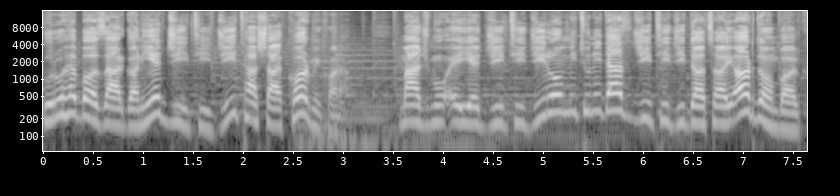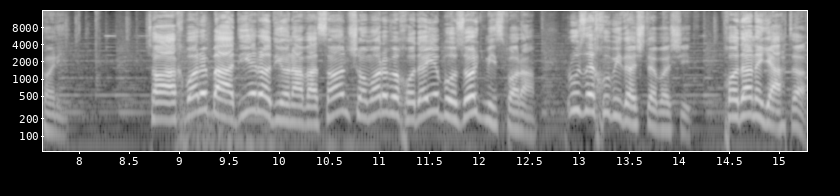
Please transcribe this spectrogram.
گروه بازرگانی GTG تشکر می کنم مجموعه GTG رو می‌تونید از gtg.ir دنبال کنید. تا اخبار بعدی رادیو نوسان شما رو به خدای بزرگ میسپارم. روز خوبی داشته باشید. خدا نگهدار.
